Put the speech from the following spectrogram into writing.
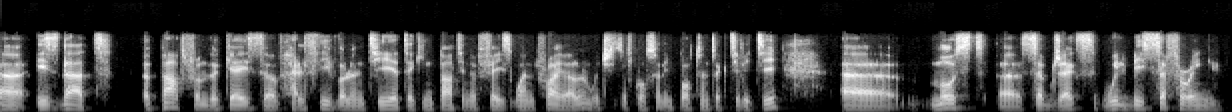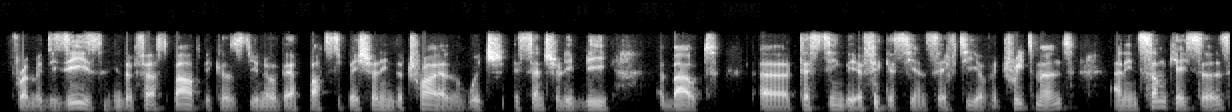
uh, is that apart from the case of healthy volunteer taking part in a phase one trial, which is of course an important activity, uh, most uh, subjects will be suffering from a disease in the first part because you know their participation in the trial, which essentially be about uh, testing the efficacy and safety of a treatment, and in some cases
